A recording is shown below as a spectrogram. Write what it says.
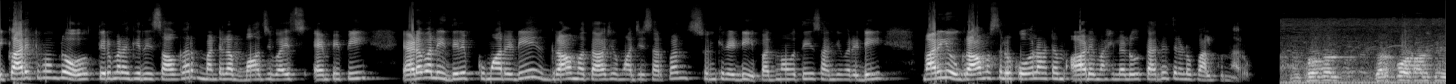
ఈ కార్యక్రమంలో తిరుమలగిరి సాగర్ మండలం మాజీ వైస్ ఎంపీపీ ఎడవల్లి దిలీప్ కుమార్ రెడ్డి గ్రామ తాజా మాజీ సర్పంచ్ సుంకిరెడ్డి పద్మావతి సంజీవరెడ్డి మరియు గ్రామస్తులు కోలాటం ఆడే మహిళలు తదితరులు పాల్గొన్నారు. ఈ ప్రోగ్రాం జరుపుకోవడానికి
